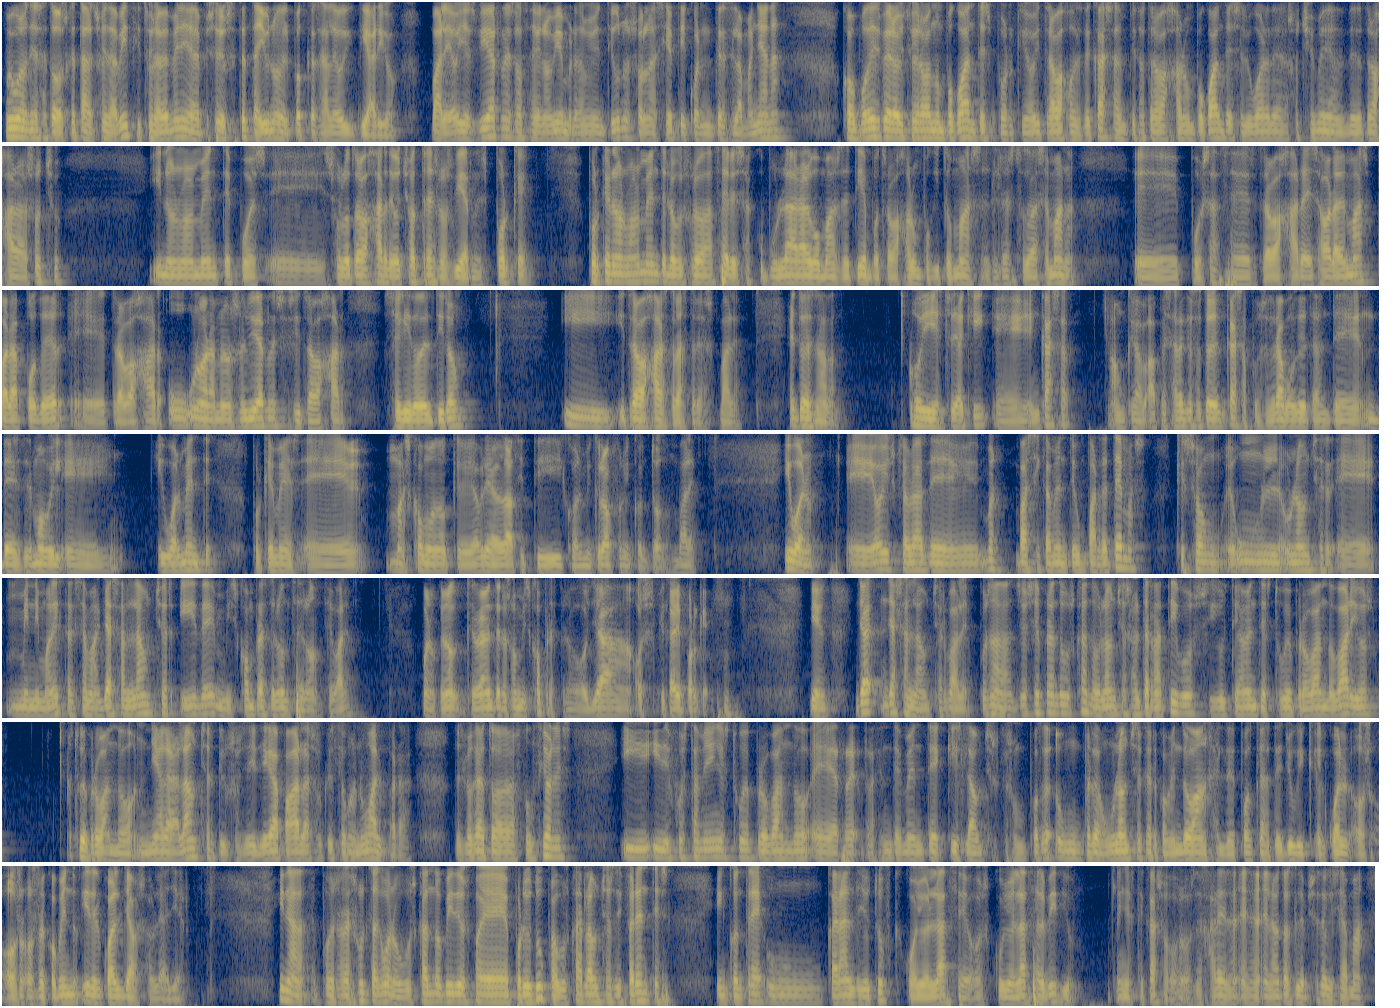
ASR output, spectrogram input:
Muy buenos días a todos, ¿qué tal? Soy David y estoy la bienvenida al episodio 71 del podcast Galeoic Diario. Vale, hoy es viernes 12 de noviembre de 2021, son las 7 y 43 de la mañana. Como podéis ver, hoy estoy grabando un poco antes porque hoy trabajo desde casa, empiezo a trabajar un poco antes, en lugar de las 8 y media, de trabajar a las 8. Y normalmente, pues, eh, suelo trabajar de 8 a 3 los viernes. ¿Por qué? Porque normalmente lo que suelo hacer es acumular algo más de tiempo, trabajar un poquito más el resto de la semana eh, pues hacer trabajar esa hora de más para poder eh, trabajar una hora menos el viernes y así trabajar seguido del tirón y, trabajar hasta las 3, ¿vale? Entonces nada, hoy estoy aquí eh, en casa, aunque a pesar de que estoy en casa, pues grabo directamente desde el móvil igualmente, porque me es más cómodo que abrir Audacity con el micrófono y con todo, ¿vale? Y bueno, hoy os quiero hablar de, bueno, básicamente un par de temas que son eh, un, launcher eh, minimalista que se llama Jason Launcher y de mis compras del 11 del 11, ¿vale? Bueno, que, no, que realmente no son mis compras, pero ya os explicaré por qué. Bien, ya, Launcher, vale. Pues nada, yo siempre ando buscando launchers alternativos y últimamente estuve probando varios. Estuve probando Niagara Launcher, que incluso llegué a pagar la suscripción anual para desbloquear todas las funciones. Y, después también estuve probando eh, recientemente Kiss Launcher, que es un, un, perdón, un launcher que recomendó Ángel del podcast de Yugik, el cual os, os, recomiendo y del cual ya os hablé ayer. Y nada, pues resulta que bueno, buscando vídeos eh, por YouTube para buscar launchers diferentes, encontré un canal de YouTube cuyo enlace, os, cuyo enlace al vídeo, en este caso os dejaré en, en, en notas del episodio, que se llama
